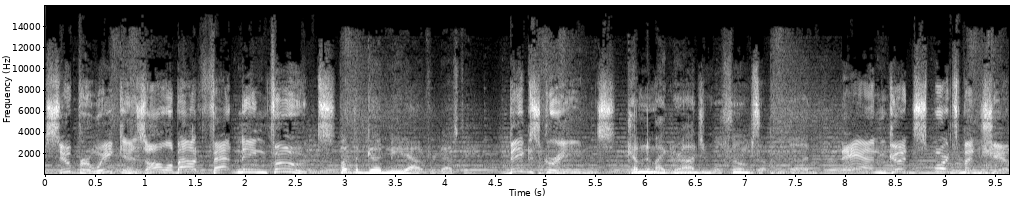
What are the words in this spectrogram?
Super Week is all about fattening foods, Put the good meat out for Dusty. Big screens, Come to my garage and we'll film something, bud. and good sportsmanship.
